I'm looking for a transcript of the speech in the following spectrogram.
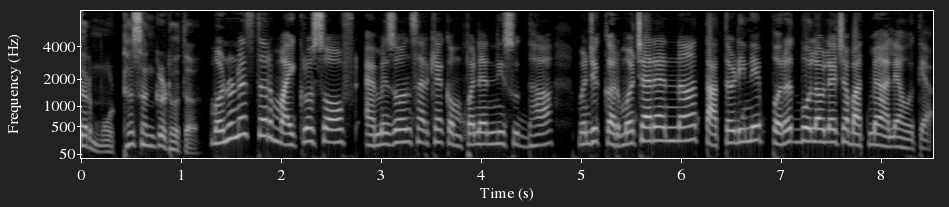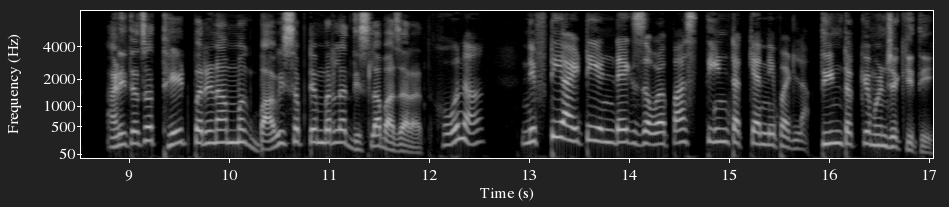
तर मोठं संकट होतं. म्हणूनच तर मायक्रोसॉफ्ट अमेझॉन सारख्या कंपन्यांनी सुद्धा म्हणजे कर्मचाऱ्यांना तातडीने परत बोलावल्याच्या बातम्या आल्या होत्या. आणि त्याचा थेट परिणाम मग बावीस सप्टेंबरला दिसला बाजारात. हो ना. निफ्टी आय टी इंडेक्स जवळपास तीन टक्क्यांनी पडला. तीन टक्के म्हणजे किती?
